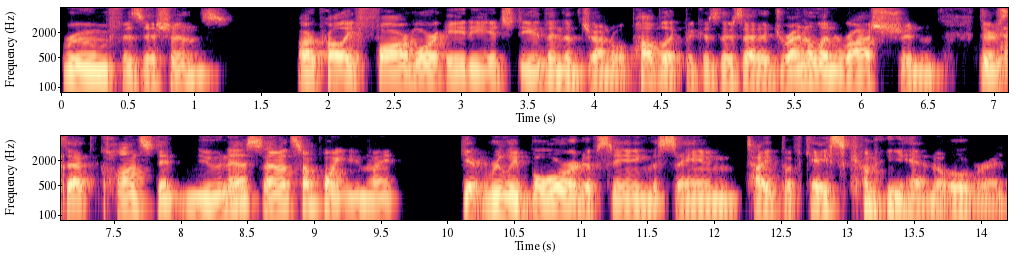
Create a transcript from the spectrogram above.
room physicians are probably far more ADHD than the general public because there's that adrenaline rush and there's yep. that constant newness. Now, at some point, you might get really bored of seeing the same type of case coming in over and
